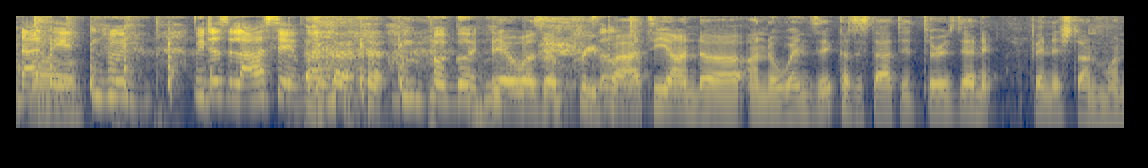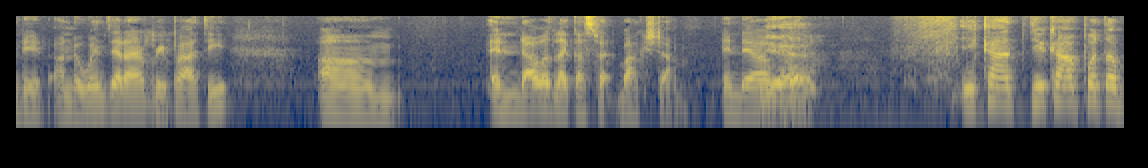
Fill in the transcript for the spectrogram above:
That's it. we just lost it, for good. There was a pre-party on the on the Wednesday because it started Thursday and it finished on Monday. On the Wednesday, I had a pre-party, um, and that was like a sweatbox jam. And there, yeah. you can't you can't put a,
